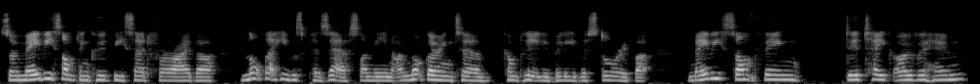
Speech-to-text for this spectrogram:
so maybe something could be said for either not that he was possessed. I mean, I'm not going to completely believe his story, but maybe something did take over him.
